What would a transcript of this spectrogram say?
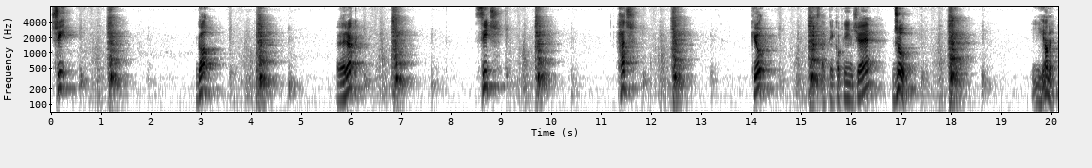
Shi. Go. Rok. Sicz. Hacz. Kyu. Ostatnie kopnięcie. Ju. Jamy.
